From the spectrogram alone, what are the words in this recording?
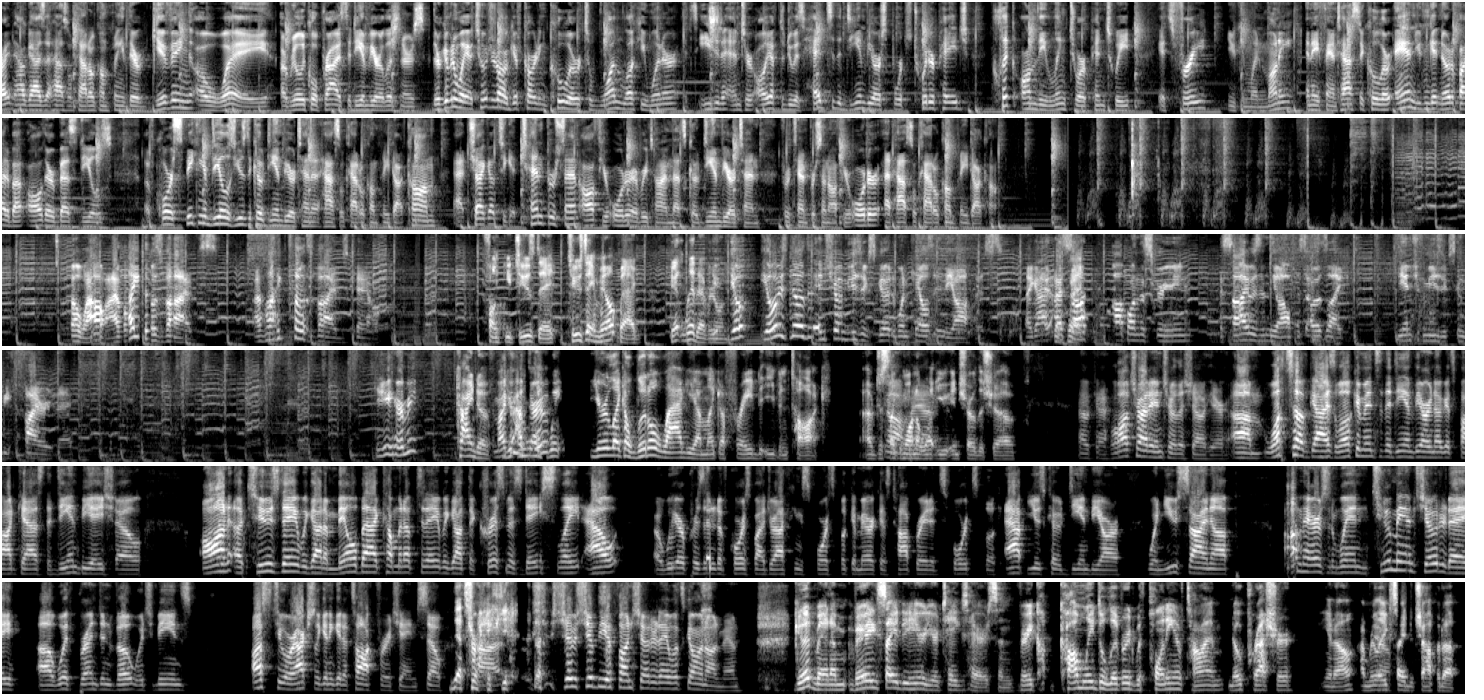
Right now, guys at Hassel Cattle Company, they're giving away a really cool prize to DNVR listeners. They're giving away a $200 gift card and cooler to one lucky winner. It's easy to enter. All you have to do is head to the DNVR Sports Twitter page, click on the link to our pinned tweet. It's free. You can win money and a fantastic cooler, and you can get notified about all their best deals. Of course, speaking of deals, use the code DNVR10 at hasslecattlecompany.com at checkout to get 10% off your order every time. That's code DNVR10 for 10% off your order at hasslecattlecompany.com. Oh, wow. I like those vibes. I like those vibes, Kale. Funky Tuesday. Tuesday mailbag. Get lit, everyone. You, you, you always know the intro music's good when Kale's in the office. Like I, I saw it pop on the screen. I saw he was in the office. I was like, the intro music's gonna be fire today. Can you hear me? Kind of. Am I You're- I'm through? like, wait, you're like a little laggy. I'm like afraid to even talk. I just like Oh, want to let you intro the show. Okay. Well, I'll try to intro the show here. Um, what's up, guys? Welcome into the DNVR Nuggets podcast, the DNBA show. On a Tuesday, we got a mailbag coming up today. We got the Christmas Day slate out. Uh, we are presented, of course, by DraftKings Sportsbook, America's top-rated sportsbook app. Use code DNVR when you sign up. I'm Harrison Wind. Two-man show today uh, with Brendan Vogt, which means us two are actually going to get a talk for a change. So That's right. uh, sh- should, should be a fun show today. What's going on, man? Good man. I'm very excited to hear your takes, Harrison. Very cal- calmly delivered with plenty of time, no pressure. You know, I'm really Yeah. excited to chop it up.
